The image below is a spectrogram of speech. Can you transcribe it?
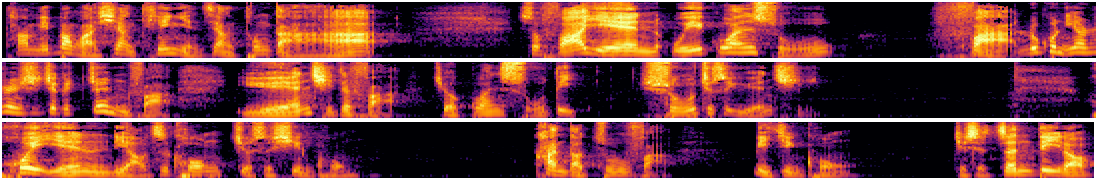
他没办法像天眼这样通达。说法眼为观属法，如果你要认识这个正法缘起的法，就观熟地，熟就是缘起。慧眼了之空，就是性空。看到诸法毕竟空，就是真谛喽。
